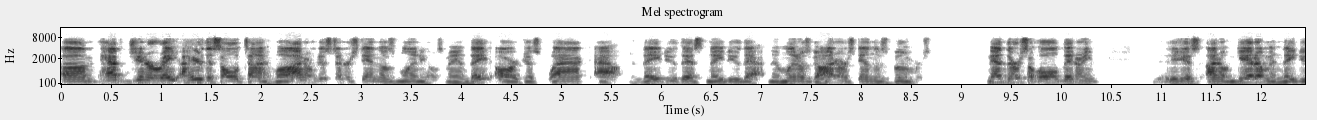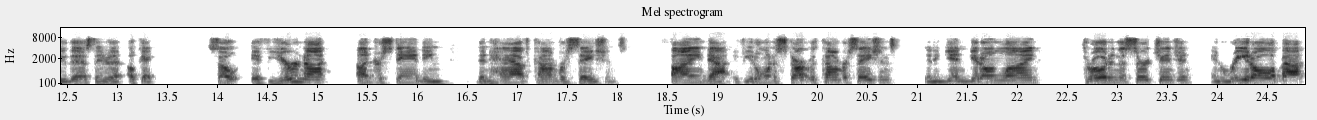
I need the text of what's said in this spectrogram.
um, have generate. I hear this all the time. Well, I don't just understand those millennials, man. They are just whacked out, and they do this and they do that. And the millennials go, I don't understand those boomers. Man, they're so old. They don't even. They just, I don't get them, and they do this, they do that. Okay, so if you're not understanding, then have conversations. Find out. If you don't want to start with conversations, then again, get online, throw it in the search engine, and read all about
